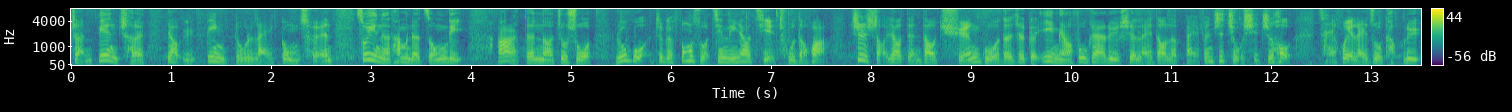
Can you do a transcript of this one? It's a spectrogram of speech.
转变成要与病毒来共存。所以。呢，他们的总理阿尔登呢就说，如果这个封锁禁令要解除的话，至少要等到全国的这个疫苗覆盖率是来到了百分之九十之后，才会来做考虑。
